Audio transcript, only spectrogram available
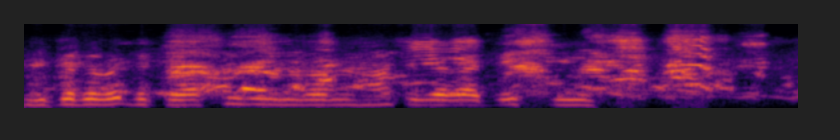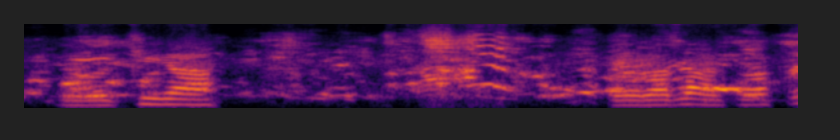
দ্বিতীয়ত দেখতে পাচ্ছেন বিভিন্ন ধরনের হাঁস জায়গায় দেশি চীনা রাজা হাঁস আছে?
